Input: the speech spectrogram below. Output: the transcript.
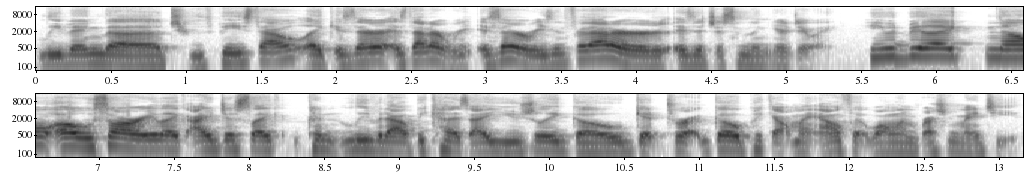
leaving the toothpaste out. Like, is there is that a re- is there a reason for that, or is it just something you're doing? He would be like, "No, oh, sorry. Like, I just like can leave it out because I usually go get dr- go pick out my outfit while I'm brushing my teeth."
